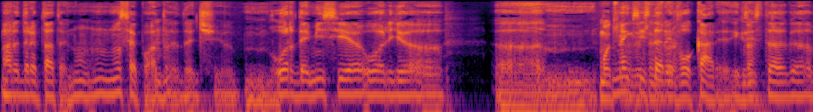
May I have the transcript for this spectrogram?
Are dreptate. Nu, nu se poate. Uh-huh. Deci, ori demisie, ori... Uh, uh, nu există revocare. Există da. uh,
